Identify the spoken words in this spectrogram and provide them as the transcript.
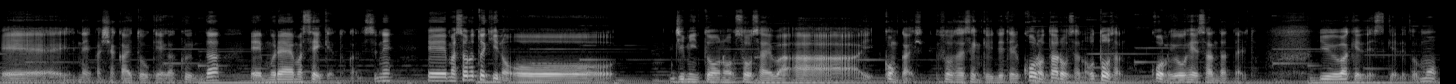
えーね、社会統計が組んだ、えー、村山政権とかですね、えーまあ、その時の自民党の総裁は、今回総裁選挙に出ている河野太郎さんのお父さんの河野洋平さんだったりと。いうわけですけれども、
